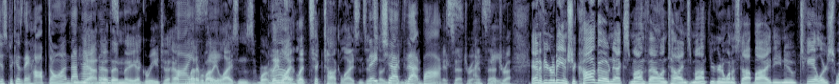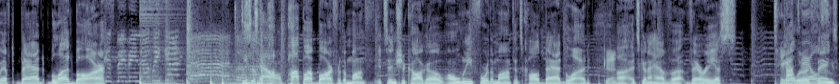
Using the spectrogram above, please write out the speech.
just because they hopped on that yeah, happens. then they agreed to have I let everybody see. license, or they Oh. li- let TikTok license it. They so you checked can that it, box. et cetera, I et cetera. And if you're going to be in Chicago next month, Valentine's month, you're going to want to stop by the new Taylor Swift Bad Blood Bar. This is the tell. pop up bar for the month. It's in Chicago, only for the month. It's called Bad Blood. Okay. Uh, it's going to have uh, various Taylor Cocktails? things.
